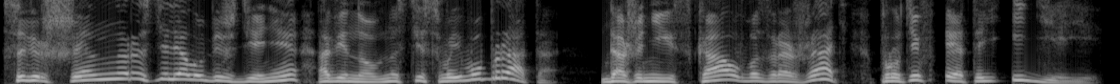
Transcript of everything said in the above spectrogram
совершенно разделял убеждения о виновности своего брата, даже не искал возражать против этой идеи.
